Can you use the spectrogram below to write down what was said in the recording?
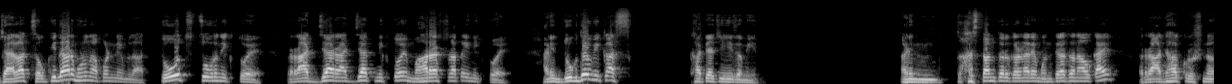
ज्याला चौकीदार म्हणून आपण नेमला तोच चोर निघतोय राज्या राज्यात निघतोय महाराष्ट्रातही निघतोय आणि दुग्ध विकास खात्याची ही जमीन. आणि हस्तांतर करणाऱ्या मंत्र्याचं नाव काय? राधाकृष्ण.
